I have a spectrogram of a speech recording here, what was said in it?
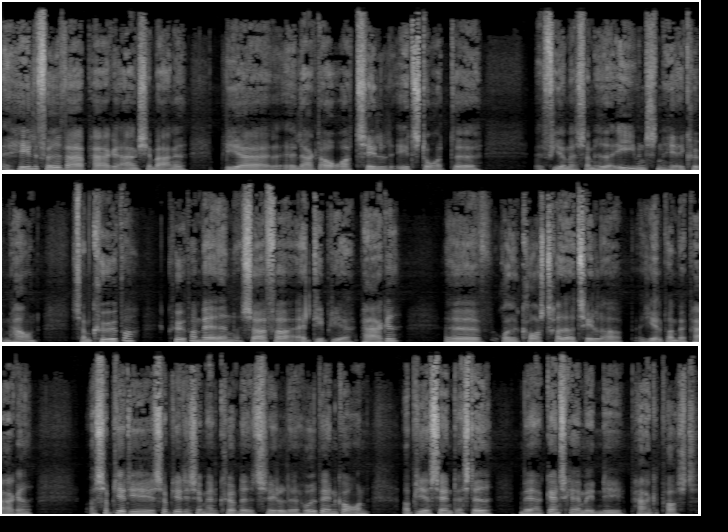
hele fødevarepakkearrangementet bliver øh, lagt over til et stort øh, firma, som hedder Evensen her i København, som køber, køber maden og sørger for, at de bliver pakket. Øh, Røde Kors træder til og hjælper med pakket. Og så bliver, de, så bliver de simpelthen kørt ned til øh, hovedbanegården og bliver sendt afsted med ganske almindelig pakkepost.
